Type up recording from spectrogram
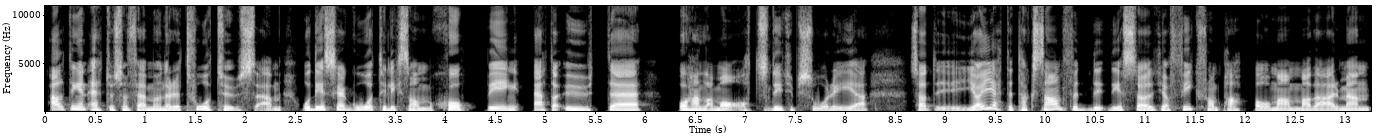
antingen 1500 eller 2000 och det ska gå till liksom shopping, äta ute och handla mat. Det är typ så det är. Så att eh, jag är jättetacksam för det, det stödet jag fick från pappa och mamma där men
